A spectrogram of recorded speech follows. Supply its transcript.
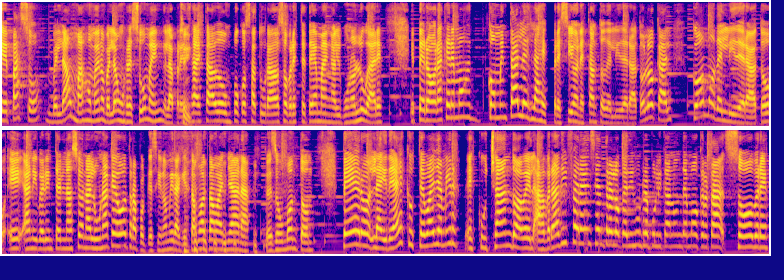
qué pasó, ¿verdad? Más o menos, ¿verdad? Un resumen. La prensa ha estado un poco saturada sobre este tema en algunos lugares, eh, pero ahora queremos comentarles las expresiones tanto del liderato local como del liderato eh, a nivel internacional, una que otra, porque si no, mira, aquí estamos hasta mañana, es un montón. Pero la idea es que usted vaya, mire, escuchando, a ver, ¿habrá diferencia entre lo que dijo un republicano y un demócrata sobre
